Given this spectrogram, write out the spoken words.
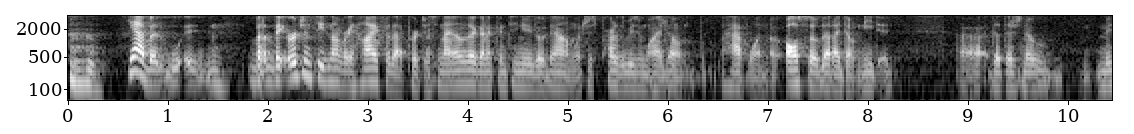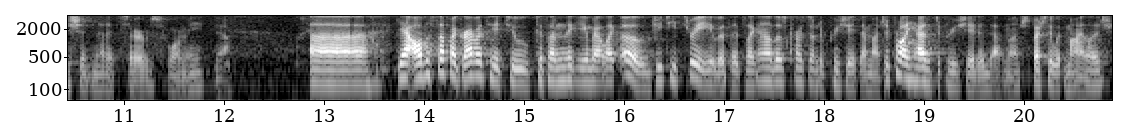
Yeah, but but the urgency is not very high for that purchase, and I know they're going to continue to go down, which is part of the reason why I don't have one. Also, that I don't need it. Uh, that there's no mission that it serves for me. Yeah. Uh, yeah, all the stuff I gravitate to because I'm thinking about like, oh, GT3, but it's like, oh, those cars don't depreciate that much. It probably has depreciated that much, especially with mileage.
